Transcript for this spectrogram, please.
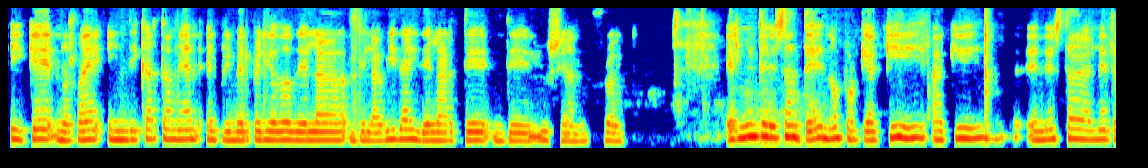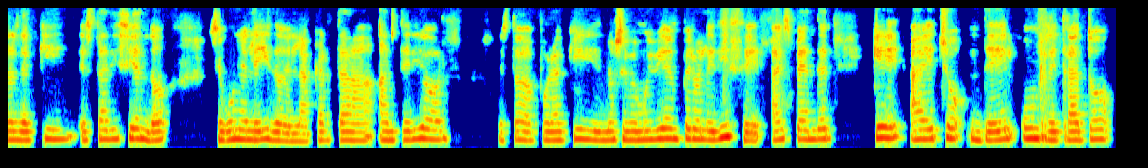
y que nos va a indicar también el primer periodo de la, de la vida y del arte de Lucian Freud. Es muy interesante, ¿no? Porque aquí, aquí, en estas letras de aquí, está diciendo, según he leído en la carta anterior, está por aquí, no se ve muy bien, pero le dice a Spender que ha hecho de él un retrato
